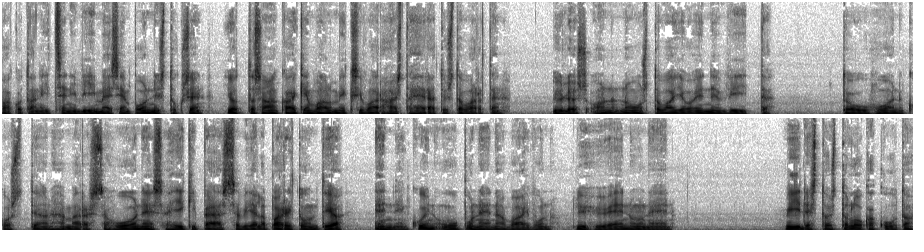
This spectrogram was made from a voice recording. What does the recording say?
Pakotan itseni viimeiseen ponnistukseen, jotta saan kaiken valmiiksi varhaista herätystä varten. Ylös on noustava jo ennen viittä. Touhuan kostean hämärässä huoneessa hikipäässä vielä pari tuntia ennen kuin uupuneena vaivun lyhyeen uneen. 15. lokakuuta,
